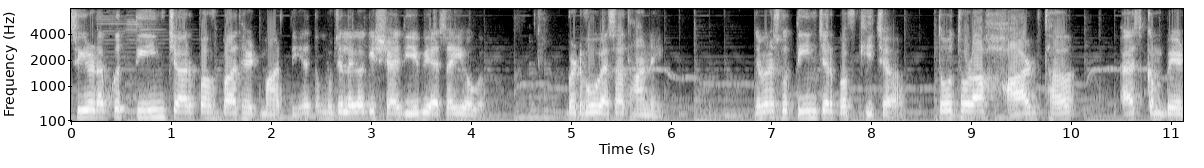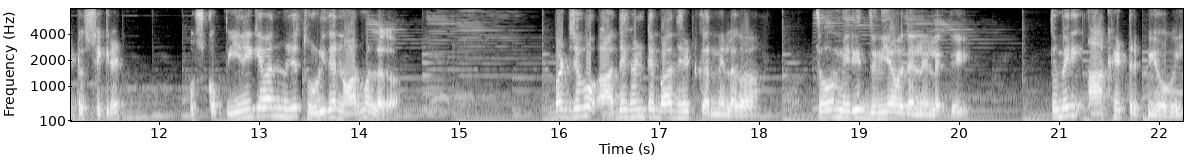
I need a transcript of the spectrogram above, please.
सिगरेट आपको तीन, चार पफ बाद हिट मारती है तो मुझे लगा कि शायद ये भी ऐसा ही होगा। बट वो वैसा था नहीं। जब मैंने उसको तीन, चार पफ खींचा तो थोड़ा हार्ड था एज कंपेयर टू सिगरेट उसको पीने के बाद मुझे थोड़ी देर नॉर्मल लगा। बट जब वो आधे घंटे बाद हिट करने लगा तो मेरी दुनिया बदलने लग गई। तो मेरी आँखें ट्रिपी हो गई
